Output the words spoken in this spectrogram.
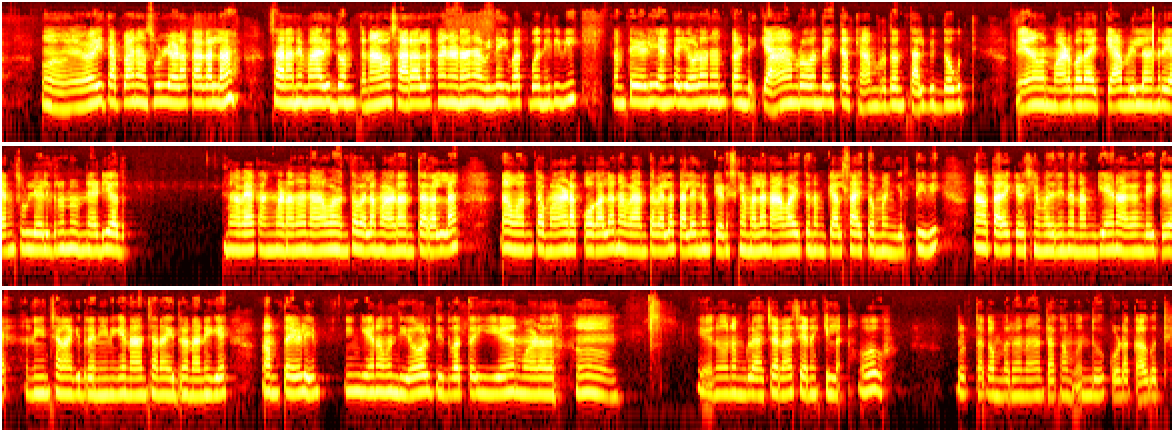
ಐತಪ್ಪ, ನಾವು ಸುಳ್ಳು ಹೇಳೋಕ್ಕಾಗಲ್ಲ ಸಾರಾನೇ ಮಾರಿದ್ದು ಅಂತ. ನಾವು ಸಾರ ಅಲ್ಲ ಕಾಣೋಣ ನಾವಿನ್ನೂ ಇವತ್ತು ಬಂದಿದ್ದೀವಿ ಅಂತ ಹೇಳಿ ಹೆಂಗೆ ಹೇಳೋಣ ಅಂದ್ಕೊಂಡು ಕ್ಯಾಮ್ರಾ ಒಂದು ಐತಲ್ಲ ಕ್ಯಾಮ್ರದೊಂದು ತಲೆ ಬಿದ್ದೋಗುತ್ತೆ ಏನೋ ಒಂದು ಮಾಡ್ಬೋದಾಯ್ತು ಕ್ಯಾಮ್ರ ಇಲ್ಲ ಅಂದರೆ ಹೆಂಗೆ ಸುಳ್ಳು ಹೇಳಿದ್ರು ನಡೆಯೋದು. ನಾವು ಯಾಕೆ ಹಂಗೆ ಮಾಡೋಣ? ನಾವು ಅಂಥವೆಲ್ಲ ಮಾಡೋ ಅಂತಾರಲ್ಲ ನಾವು ಅಂತ ಮಾಡಕ್ಕೆ ಹೋಗಲ್ಲ. ನಾವು ಅಂಥವೆಲ್ಲ ತಲೆನೂ ಕೆಡಿಸ್ಕೊಂಬಲ್ಲ. ನಾವಾಯ್ತು ನಮ್ಮ ಕೆಲಸ ಆಯ್ತು ಅಮ್ಮಂಗೆ ಇರ್ತೀವಿ ನಾವು ತಲೆ ಕೆಡಿಸ್ಕೊಂಬೋದ್ರಿಂದ ನಮ್ಗೇನು ಆಗಂಗೈತೆ? ನೀನು ಚೆನ್ನಾಗಿದ್ರೆ ನಿನಗೆ, ನಾನು ಚೆನ್ನಾಗಿದ್ರೆ ನನಗೆ ಅಂತ ಹೇಳಿ ಹಿಂಗೇನೋ ಒಂದು ಹೇಳ್ತಿದ್ವತ್ತ. ಏನು ಮಾಡೋಣ ಹ್ಞೂ ಏನೋ ನಮ್ಮ ಗ್ರಾಚಾರ ಸೆನಕ್ಕಿಲ್ಲ ಹೋಗು ದುಡ್ಡು ತಗೊಂಬರೋಣ, ತಗೊಂಬಂದು ಕೊಡೋಕ್ಕಾಗುತ್ತೆ.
